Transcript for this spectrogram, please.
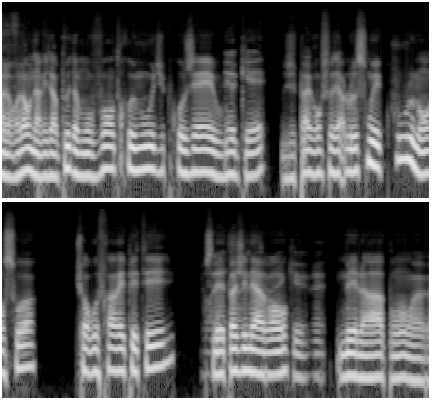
Alors là, on arrive un peu dans mon ventre mou du projet où Ok. j'ai pas grand chose à dire. Le son est cool, mais en soi, tu en referas répéter. Ça m'avait pas gêné avant. Mais là, bon, euh,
